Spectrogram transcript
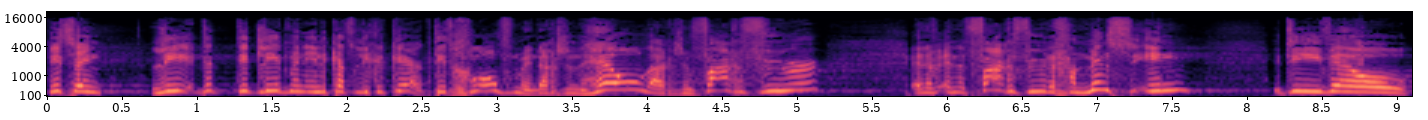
Dit, zijn, dit, dit, leert men in de katholieke kerk. Dit gelooft men. Daar is een hel, daar is een vage vuur. En, en het vage vuur, daar gaan mensen in die wel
